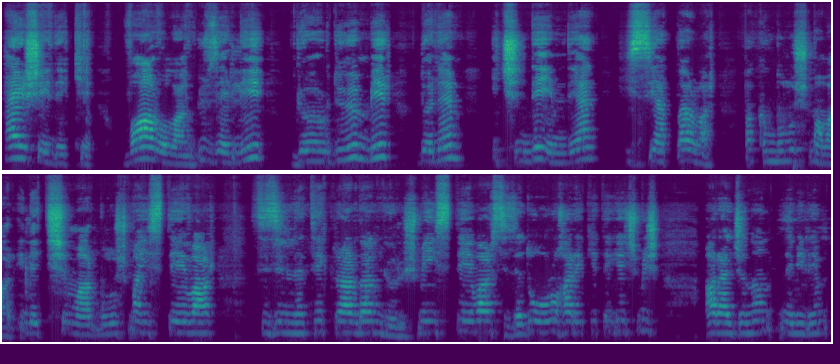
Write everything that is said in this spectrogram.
her şeydeki var olan güzelliği gördüğüm bir dönem içindeyim diyen hissiyatlar var. Bakın buluşma var, iletişim var, buluşma isteği var. Sizinle tekrardan görüşme isteği var. Size doğru harekete geçmiş. Aracının ne bileyim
